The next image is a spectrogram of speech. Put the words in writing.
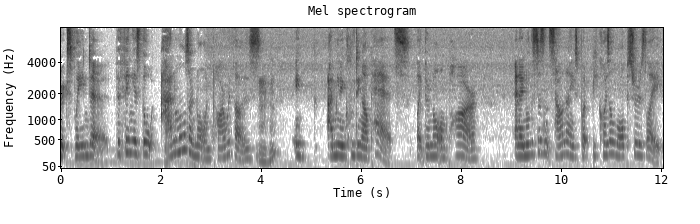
explained it. The thing is, though, animals are not on par with us. Mhm. In, I mean, including our pets. Like, they're not on par. And I know this doesn't sound nice, but because a lobster is like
